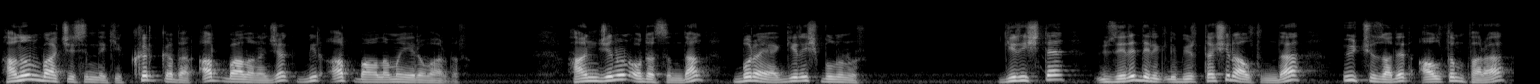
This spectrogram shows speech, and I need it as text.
Hanın bahçesindeki 40 kadar at bağlanacak bir at bağlama yeri vardır. Hancının odasından buraya giriş bulunur. Girişte üzeri delikli bir taşın altında 300 adet altın para,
